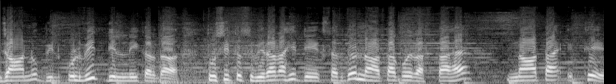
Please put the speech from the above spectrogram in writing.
ਜਾਣ ਨੂੰ ਬਿਲਕੁਲ ਵੀ ਦਿਲ ਨਹੀਂ ਕਰਦਾ। ਤੁਸੀਂ ਤਸਵੀਰਾਂ ਰਾਹੀਂ ਦੇਖ ਸਕਦੇ ਹੋ, ਨਾ ਤਾਂ ਕੋਈ ਰਸਤਾ ਹੈ, ਨਾ ਤਾਂ ਇੱਥੇ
